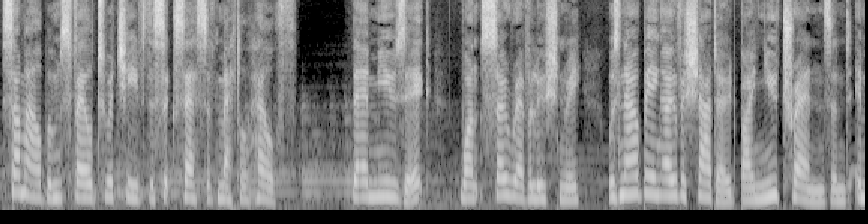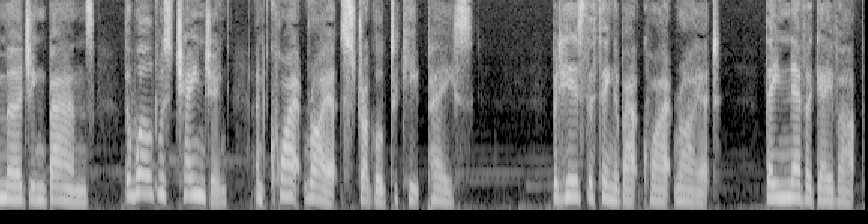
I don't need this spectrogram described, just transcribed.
Some albums failed to achieve the success of Metal Health. Their music, once so revolutionary, was now being overshadowed by new trends and emerging bands. The world was changing, and Quiet Riot struggled to keep pace. But here's the thing about Quiet Riot. They never gave up.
